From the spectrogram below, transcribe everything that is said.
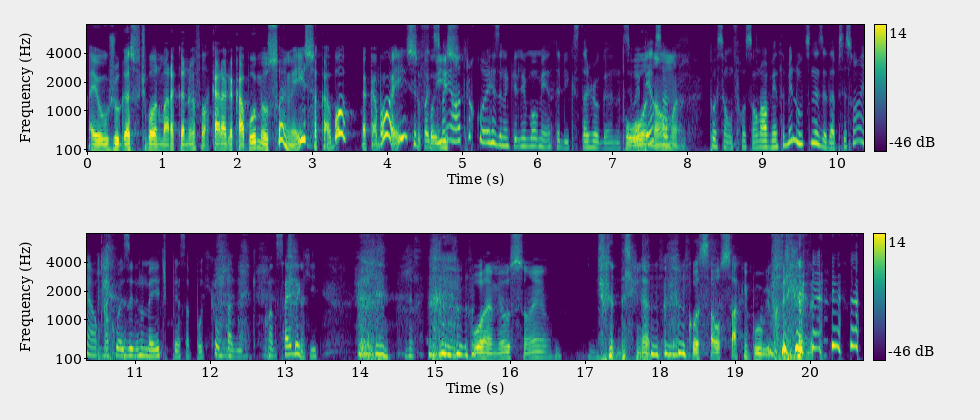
Aí eu jogasse futebol no Maracanã e ia falar, caralho, acabou meu sonho? É isso? Acabou? Acabou? É isso? Você pode Foi sonhar isso? outra coisa naquele momento ali que você tá jogando. você vai Pô, pensar, não, mano. pô, são, são 90 minutos, né, Zé? Dá pra você sonhar alguma coisa ali no meio, tipo, pensar, pô, o que, que eu vou fazer quando sair daqui? Porra, meu sonho. tá? Coçar o saco em público, tá ligado?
